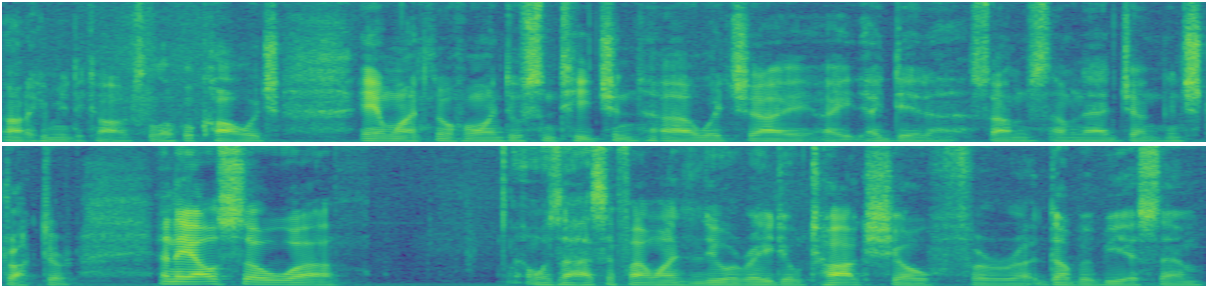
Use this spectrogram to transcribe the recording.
not a community college, a local college, and wanted to know if I wanted to do some teaching, uh, which I, I, I did. Uh, so I'm, I'm, an adjunct instructor. And I also uh, was asked if I wanted to do a radio talk show for WBSM.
